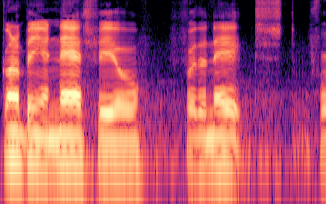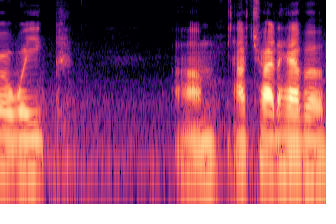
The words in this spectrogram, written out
gonna be in Nashville for the next for a week. Um, I'll try to have a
